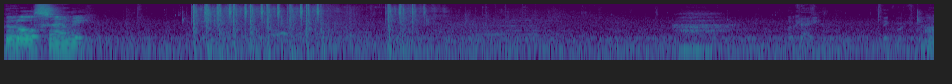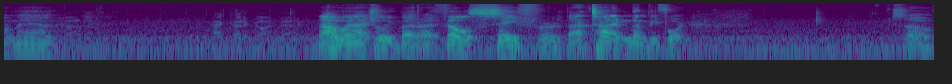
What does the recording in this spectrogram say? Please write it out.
Good old Sammy. Okay. I think we're good. Oh man. That could have gone better. That went actually better. I felt safer that time than before. So.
